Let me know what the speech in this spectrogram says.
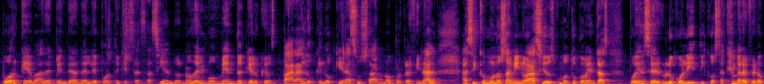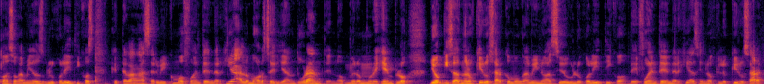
Porque va a depender del deporte que estés haciendo, ¿no? Del momento que lo quieras, para lo que lo quieras usar, ¿no? Porque al final, así como unos aminoácidos, como tú comentas, pueden ser glucolíticos. ¿A qué me refiero cuando son aminoácidos glucolíticos que te van a servir como fuente de energía? A lo mejor serían durante, ¿no? Pero, por ejemplo, yo quizás no lo quiero usar como un aminoácido glucolítico de fuente de energía, sino que lo quiero usar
